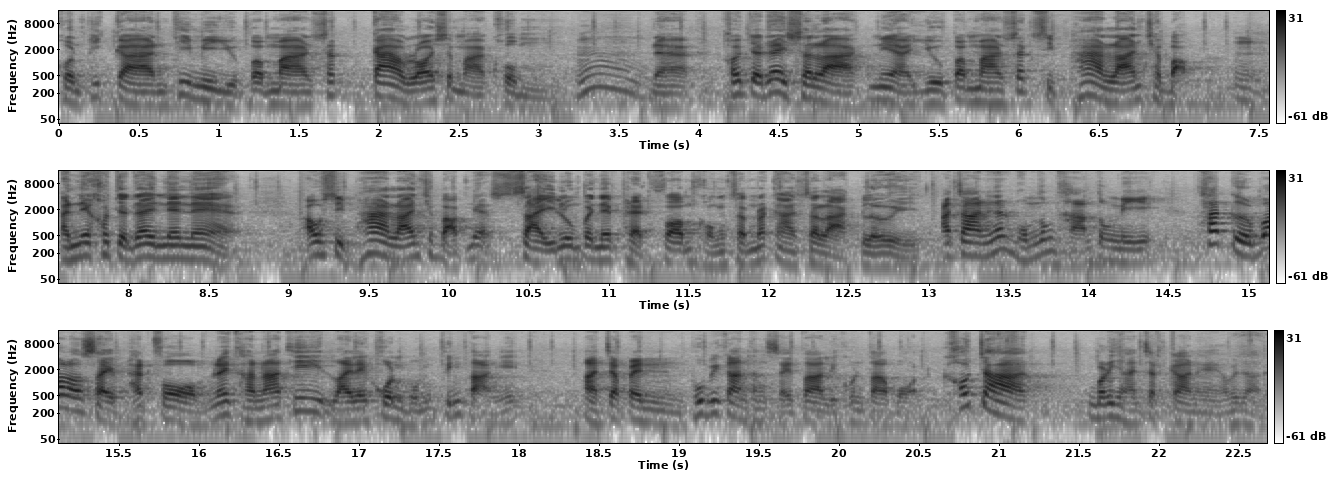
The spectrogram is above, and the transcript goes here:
คนพิการที่มีอยู่ประมาณสัก 900 สมาคมนะฮะเขาจะได้สลากเนี่ยอยู่ประมาณสัก 15 ล้านฉบับอืมอันนี้เขาจะได้แน่ๆ เอา 15 ล้านฉบับเนี่ยใส่ลงไปในแพลตฟอร์มของสำนักงานสลากเลย อาจารย์งั้นผมต้องถามตรงนี้ ถ้าเกิดว่าเราใส่แพลตฟอร์ม ในฐานะที่หลายๆคนผมติ้งต่างนี้ อาจจะเป็นผู้พิการทางสายตาหรือคนตาบอดเขาจะบริหารจัดการยังไงครับอาจารย์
